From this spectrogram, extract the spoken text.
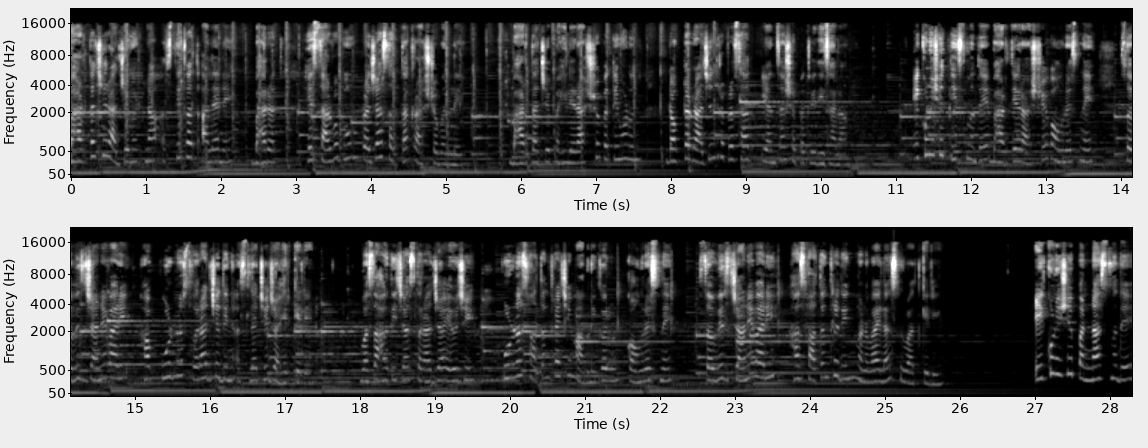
भारताची राज्यघटना अस्तित्वात आल्याने भारत हे सार्वभौम प्रजासत्ताक राष्ट्र बनले. भारताचे पहिले राष्ट्रपती म्हणून डॉक्टर राजेंद्र प्रसाद यांचा शपथविधी झाला. एकोणीसशे तीसमध्ये भारतीय राष्ट्रीय काँग्रेसने सव्वीस जानेवारी हा पूर्ण स्वराज्य दिन असल्याचे जाहीर केले. वसाहतीच्या स्वराज्याऐवजी पूर्ण स्वातंत्र्याची मागणी करून काँग्रेसने सव्वीस जानेवारी हा स्वातंत्र्य दिन मनवायला सुरुवात केली. एकोणीसशे पन्नासमध्ये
